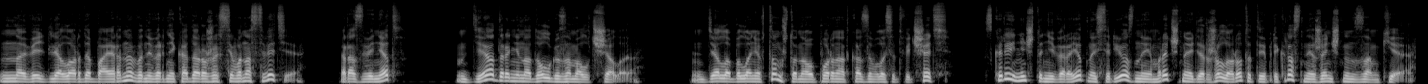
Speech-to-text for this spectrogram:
Но ведь для лорда Байрона вы наверняка дороже всего на свете. Разве нет? Диадра ненадолго замолчала. Дело было не в том, что она упорно отказывалась отвечать. Скорее, нечто невероятно серьёзное и мрачное держало рот этой прекрасной женщины на замке.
